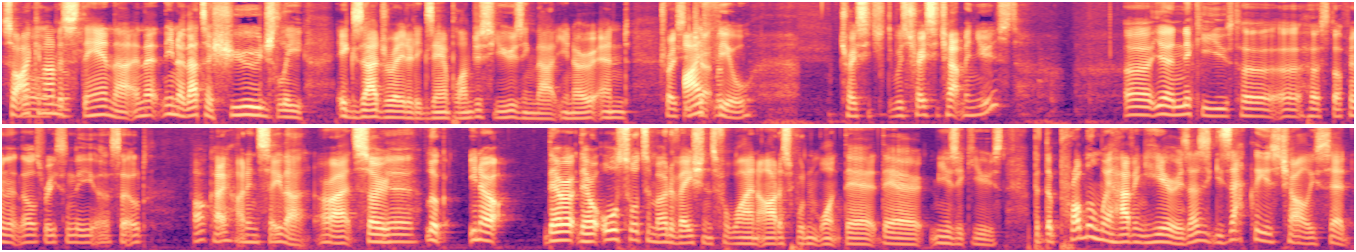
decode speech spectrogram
So I can oh, gosh. understand that. And that, you know, that's a hugely exaggerated example. I'm just using that, you know, and Tracy I Chapman. feel Tracy was Tracy Chapman used? Uh, yeah, Nicki used her uh, her stuff in it. That was recently uh, settled. Okay, I didn't see that. All right. So Yeah. look, you know, there are, there are all sorts of motivations for why an artist wouldn't want their their music used. But the problem we're having here is as exactly as Charlie said,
